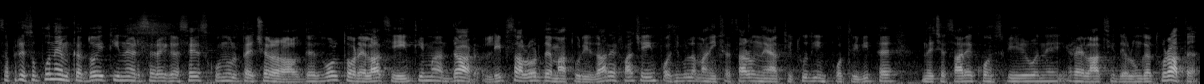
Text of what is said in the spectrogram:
Să presupunem că doi tineri se regăsesc unul pe celălalt, dezvoltă o relație intimă, dar lipsa lor de maturizare face imposibilă manifestarea unei atitudini potrivite necesare construirii unei relații de lungă durată.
